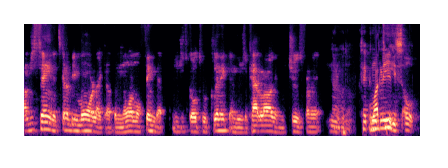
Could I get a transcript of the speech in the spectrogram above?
I'm just saying it's going to be more like a, the normal thing that you just go to a clinic and there's a catalog and you choose from it. No, no, no. Technically, it's all,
